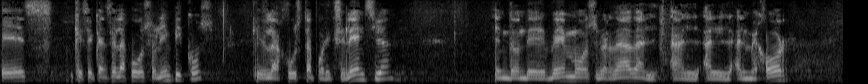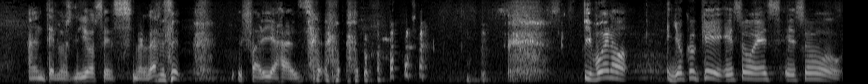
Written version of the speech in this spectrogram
es que se cancela Juegos Olímpicos, que es la justa por excelencia, en donde vemos, ¿verdad?, al, al, al, al mejor ante los dioses, ¿verdad? Farías. y bueno, yo creo que eso es, eso,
